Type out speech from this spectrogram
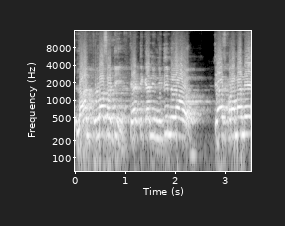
लहान पुलासाठी त्या ठिकाणी निधी मिळावं. त्याचप्रमाणे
